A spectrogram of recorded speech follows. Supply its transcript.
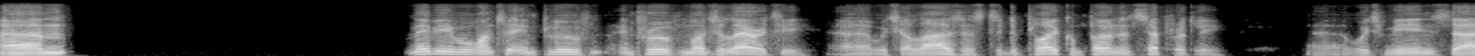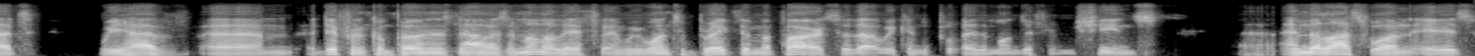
Um, maybe we want to improve, improve modularity, uh, which allows us to deploy components separately, uh, which means that we have um, different components now as a monolith and we want to break them apart so that we can deploy them on different machines. Uh, and the last one is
